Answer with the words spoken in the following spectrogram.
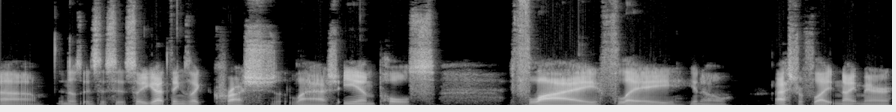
uh, in those instances. So you got things like crush, lash, EM pulse, fly, flay, you know, astral flight, nightmare.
